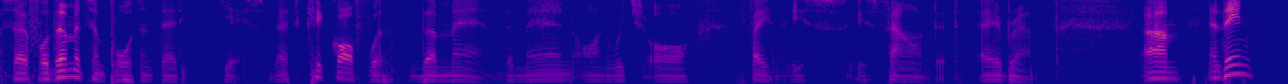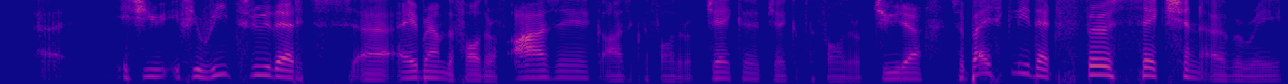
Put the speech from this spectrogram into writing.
So for them, it's important that yes, let's kick off with the man, the man on which our faith is is founded, Abraham. Um, and then. Uh, if you if you read through that, it's uh, Abraham, the father of Isaac, Isaac, the father of Jacob, Jacob, the father of Judah. So basically, that first section over there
